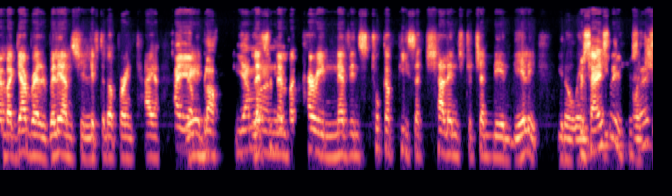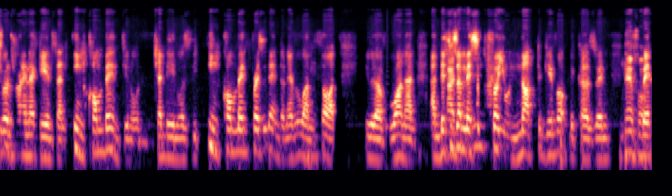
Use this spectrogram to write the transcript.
Remember Gabrielle Williams, she lifted up her entire, entire block. Yeah, Let's man. remember Carrie Nevins took a piece of challenge to Chadane Daly. You know, when precisely, she, precisely, when she was running against an incumbent, you know, Chadane was the incumbent president, and everyone mm-hmm. thought you would have won. And and this I, is a message for you not to give up because when never. when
